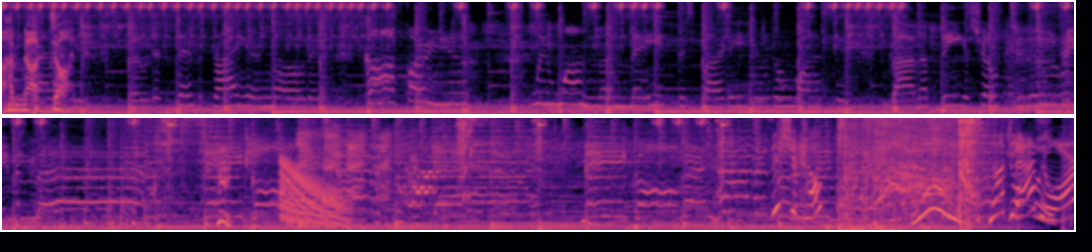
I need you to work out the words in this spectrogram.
I'm not done. This should help. Ooh, not bad, Noir.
